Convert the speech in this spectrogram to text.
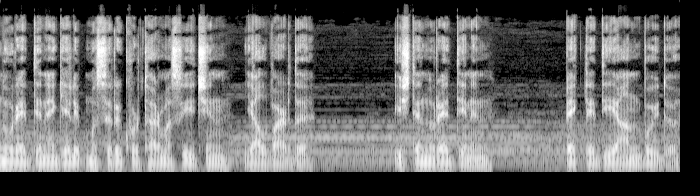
Nureddin'e gelip Mısır'ı kurtarması için yalvardı. İşte Nureddin'in beklediği an buydu.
